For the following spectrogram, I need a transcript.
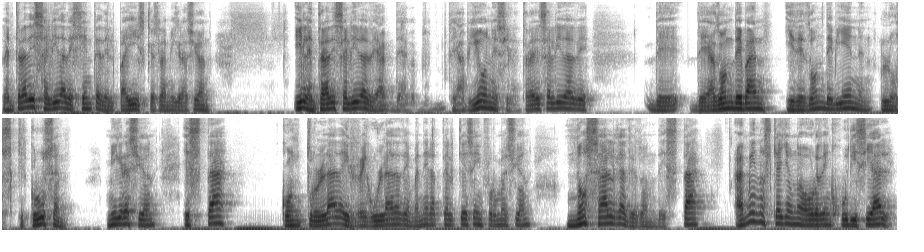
la, entrada y salida de gente del país, que es la migración, y la entrada y salida de, aviones y la entrada y salida de, de, a dónde van y de dónde vienen los que cruzan migración, está controlada y regulada de manera tal que esa información no salga de donde está, a menos que haya una orden judicial.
